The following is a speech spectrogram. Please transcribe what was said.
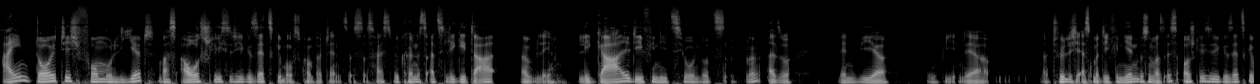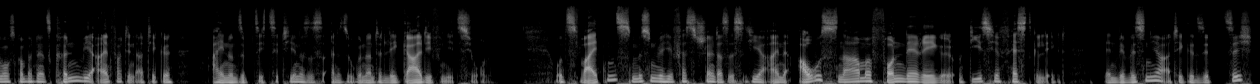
eindeutig formuliert, was ausschließliche Gesetzgebungskompetenz ist. Das heißt, wir können es als äh, Legaldefinition nutzen. Ne? Also wenn wir irgendwie in der natürlich erstmal definieren müssen, was ist ausschließliche Gesetzgebungskompetenz, können wir einfach den Artikel 71 zitieren. Das ist eine sogenannte Legaldefinition. Und zweitens müssen wir hier feststellen, dass es hier eine Ausnahme von der Regel und die ist hier festgelegt. Denn wir wissen ja, Artikel 70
